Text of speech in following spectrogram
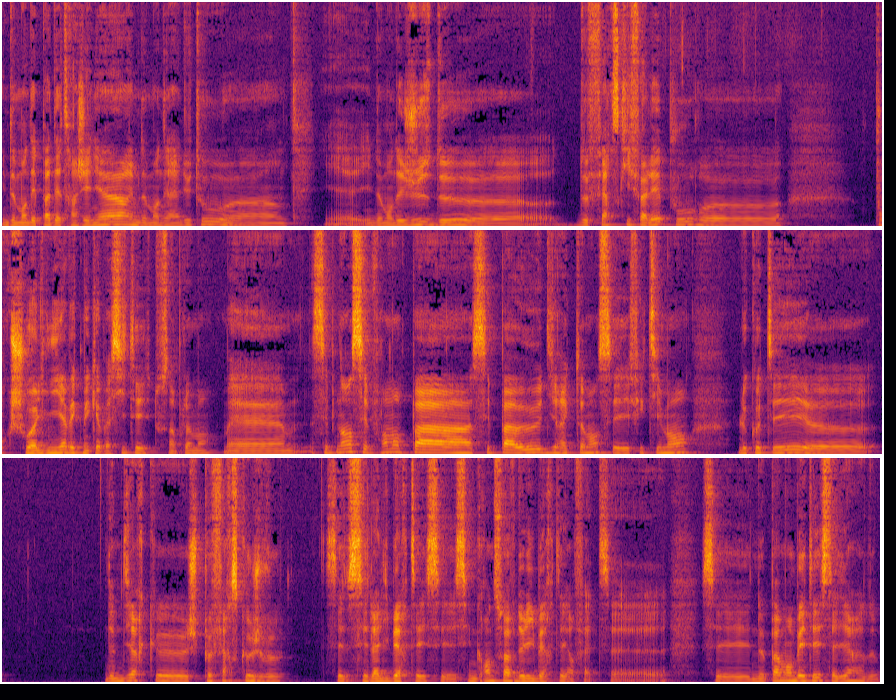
ils me demandaient pas d'être ingénieur, ils me demandaient rien du tout. Euh, ils me demandaient juste de euh, de faire ce qu'il fallait pour euh, pour que je sois aligné avec mes capacités, tout simplement. Mais c'est non, c'est vraiment pas c'est pas eux directement, c'est effectivement le côté euh, de me dire que je peux faire ce que je veux. C'est c'est la liberté, c'est c'est une grande soif de liberté en fait. C'est- ne pas m'embêter, c'est-à-dire de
